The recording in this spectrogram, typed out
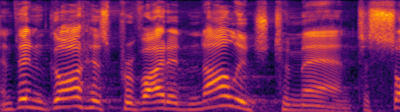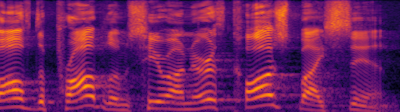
And then God has provided knowledge to man to solve the problems here on earth caused by sin.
